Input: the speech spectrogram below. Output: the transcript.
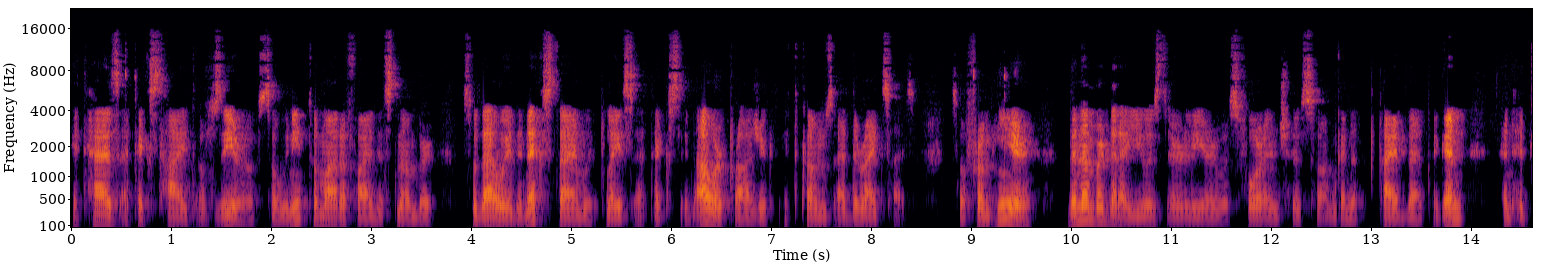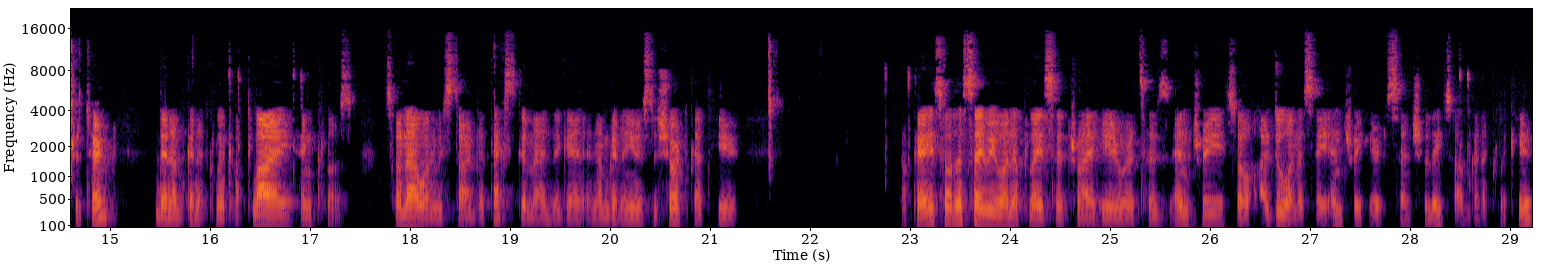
it has a text height of zero. So we need to modify this number so that way the next time we place a text in our project, it comes at the right size. So from here, the number that I used earlier was four inches, so I'm gonna type that again and hit return. Then I'm gonna click apply and close. So now when we start the text command again, and I'm gonna use the shortcut here, okay, so let's say we wanna place it right here where it says entry. So I do wanna say entry here essentially, so I'm gonna click here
